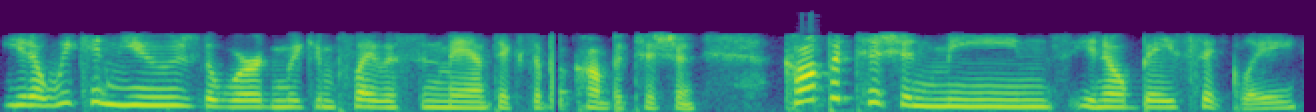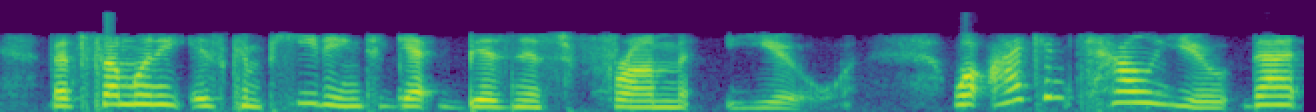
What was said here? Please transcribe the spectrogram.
you know we can use the word and we can play with semantics about competition. Competition means you know basically that somebody is competing to get business from you. Well, I can tell you that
